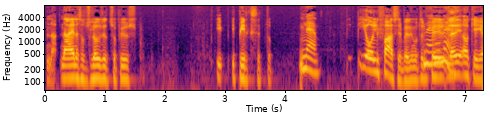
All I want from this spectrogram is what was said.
Να, να ένας από τους λόγους για τους οποίους υπήρξε το, Ναι. η όλη φάση, ρε παιδί μου. Το Ναι, ναι, περι- ναι. Δηλαδή, οκ, γι'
